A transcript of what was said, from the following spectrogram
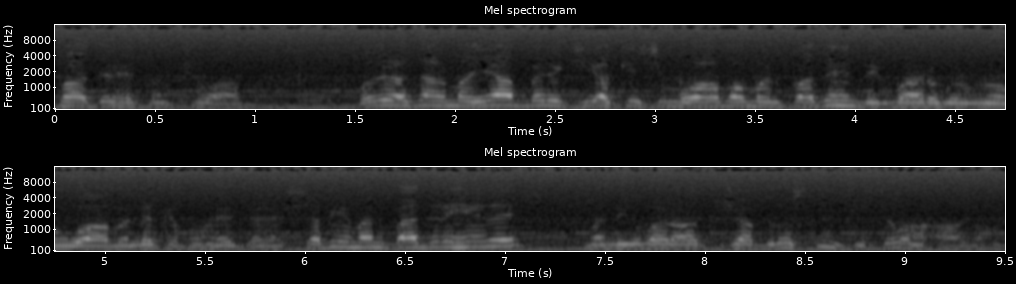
پاد رہتا ہوں چواب خود رہتا میں یا بری کیا کسی موابا من پاد ہیں دیکھ بارو گرو میں واب نکپوں ہے کہ سبھی من پاد رہے ہیں من دیکھ بار آتشا درست ہوں کسی وہاں آگا ہوں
